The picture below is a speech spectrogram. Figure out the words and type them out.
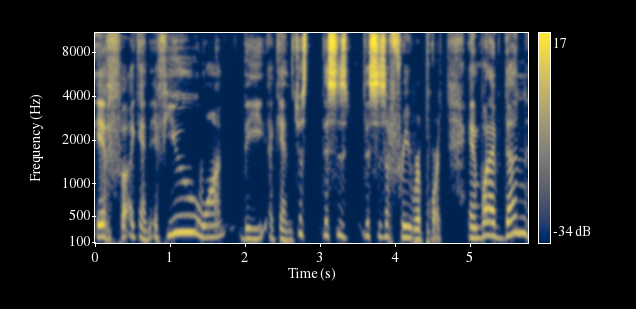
if again, if you want the again, just this is this is a free report. And what I've done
